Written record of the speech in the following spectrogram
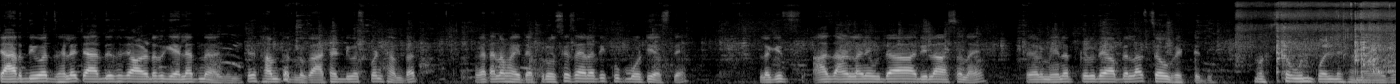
चार दिवस झाले चार दिवसाची ऑर्डर गेल्यात ना अजून. ते थांबतात लोक आठ आठ दिवस पण थांबतात. का त्यांना माहीत आहे प्रोसेस आहे ना ती खूप मोठी असते. लगेच आज आणला आणि उद्या दिला असं नाही. तर मेहनत करू दे आपल्याला चव भेटते ती. मस्त ऊन पडले संध्याकाळचं.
